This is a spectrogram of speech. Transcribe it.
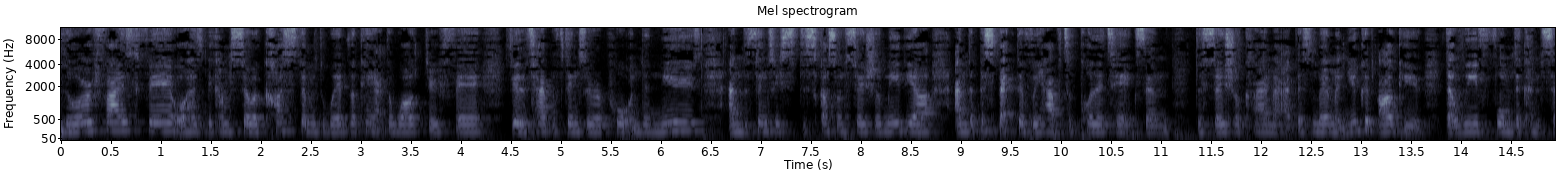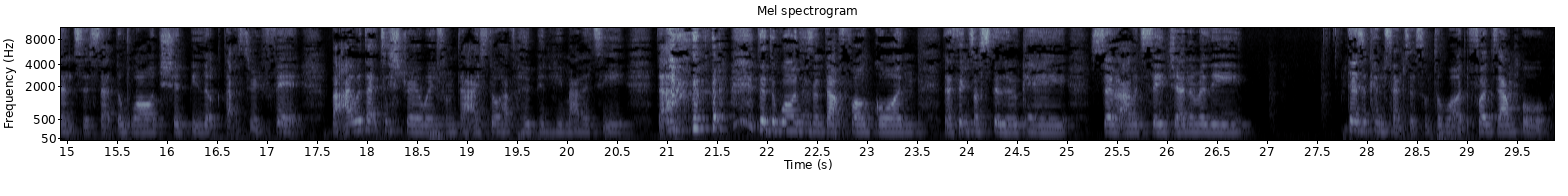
glorifies fear or has become so accustomed with looking at the world through fear, through the type of things we report on the news and the things we discuss on social media and the perspective we have to politics and the social climate at this moment. You could argue that we've formed a consensus that the world should be looked at through fear. But I would like to stray away from that. I still have hope in humanity that, that the world isn't that far gone, that things are still okay. So I would say generally there's a consensus of the world. For example,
